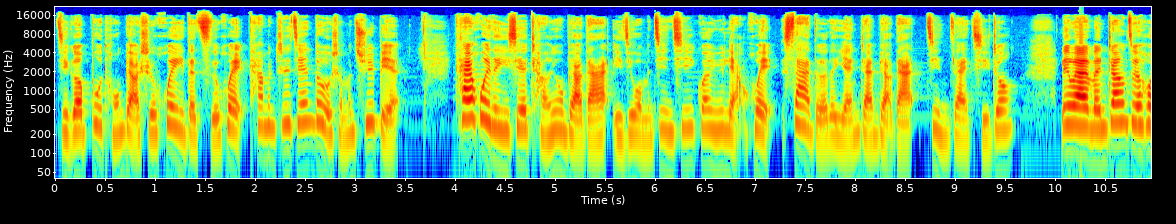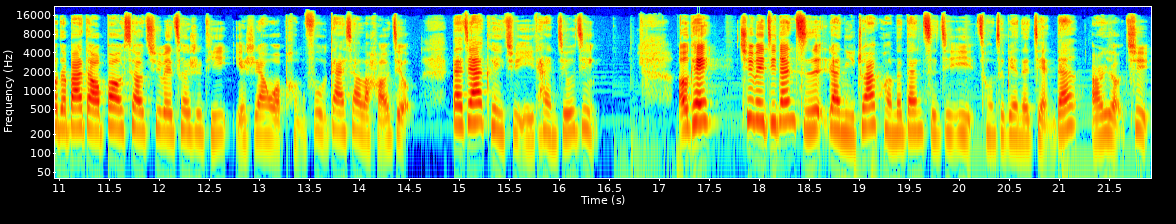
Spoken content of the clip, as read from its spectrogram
几个不同表示会议的词汇，它们之间都有什么区别？开会的一些常用表达，以及我们近期关于两会萨德的延展表达，尽在其中。另外，文章最后的八道爆笑趣味测试题，也是让我捧腹大笑了好久，大家可以去一探究竟。OK。趣味记单词，让你抓狂的单词记忆从此变得简单而有趣。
